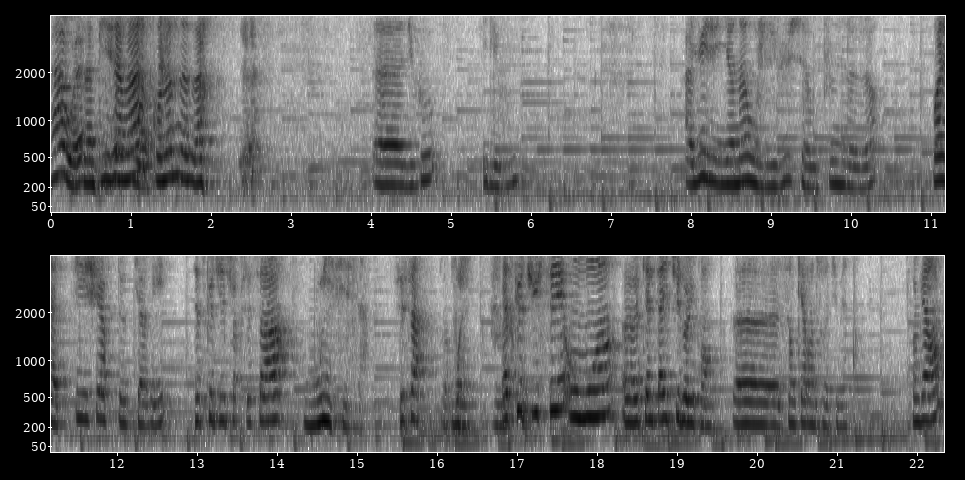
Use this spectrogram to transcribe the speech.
Ah ouais C'est un pyjama astronaute NASA. Euh, du coup, il est où? Ah lui, il y en a où je l'ai vu, c'est un pull NASA. Voilà, t-shirt carré. Est-ce que tu es sûr que c'est ça? Oui, c'est ça. C'est ça? Oui. Est-ce que tu sais au moins euh, quelle taille tu dois y prendre? Euh, 140 cm. 140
